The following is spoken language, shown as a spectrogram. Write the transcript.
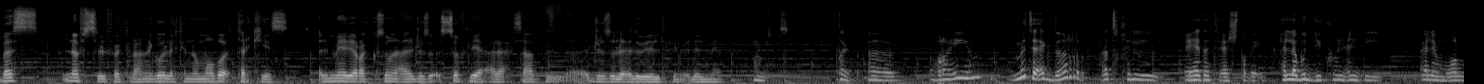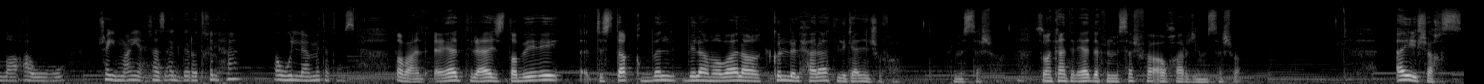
بس نفس الفكرة أنا أقول لك إنه موضوع تركيز الميل يركزون على الجزء السفلي على حساب الجزء العلوي للميل. ممتاز. طيب آه إبراهيم متى أقدر أدخل عيادة العلاج الطبيعي؟ هل لابد يكون عندي ألم والله أو شيء معين على أساس أقدر أدخلها؟ أو ولا متى تنصح؟ طبعا عيادة العلاج الطبيعي تستقبل بلا مبالغة كل الحالات اللي قاعدين نشوفها في المستشفى سواء كانت العيادة في المستشفى أو خارج المستشفى أي شخص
